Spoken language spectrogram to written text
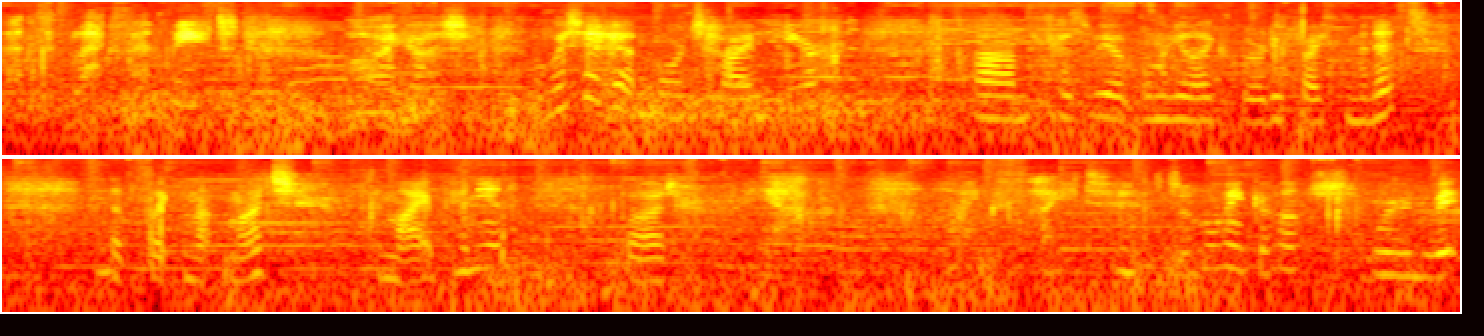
that's Black Sand Beach. Oh my gosh wish I had more time here um, because we have only like 35 minutes and that's like not much in my opinion but yeah I'm excited. Oh my gosh we're in Vik.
